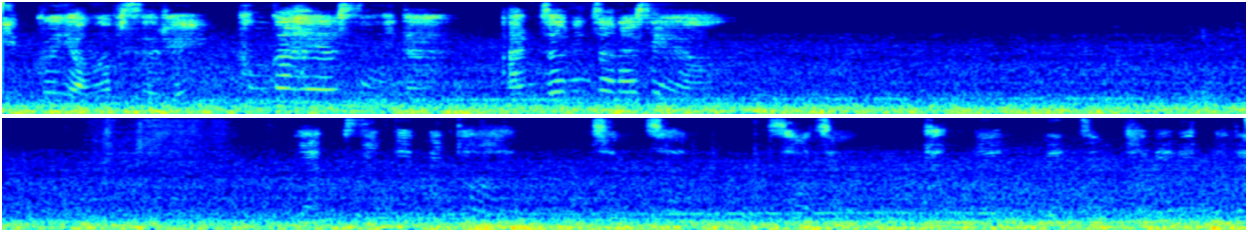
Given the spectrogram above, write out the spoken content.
입구 영업소를 통과하였습니다. 안전운전하세요. 약 300m 앞 춘천, 서주, 강남 왼쪽 방향입니다.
